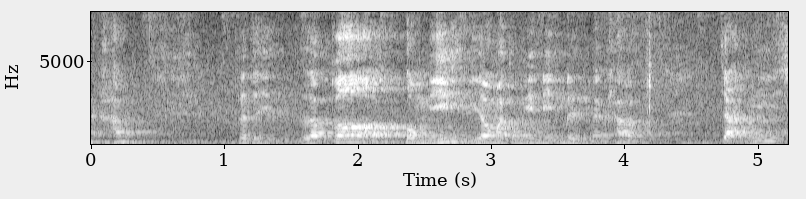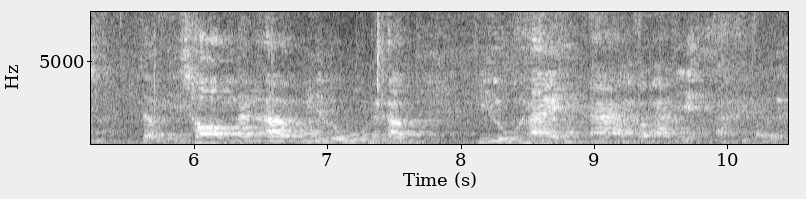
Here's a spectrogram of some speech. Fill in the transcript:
นะครับ แล้วก็ตรงนี้เลี้ยวมาตรงนี้นิดนึงนะครับ จะมี จะมีช่องนะครับ มีรูนะครับ มีรูให้ อ่า ประมาณนี้ อะขึ้นมาเลย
